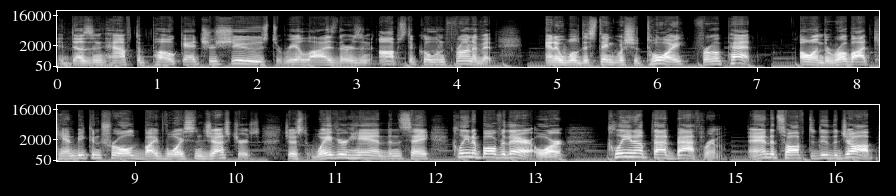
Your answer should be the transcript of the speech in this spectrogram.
It doesn't have to poke at your shoes to realize there is an obstacle in front of it, and it will distinguish a toy from a pet. Oh, and the robot can be controlled by voice and gestures. Just wave your hand and say, clean up over there, or clean up that bathroom, and it's off to do the job.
